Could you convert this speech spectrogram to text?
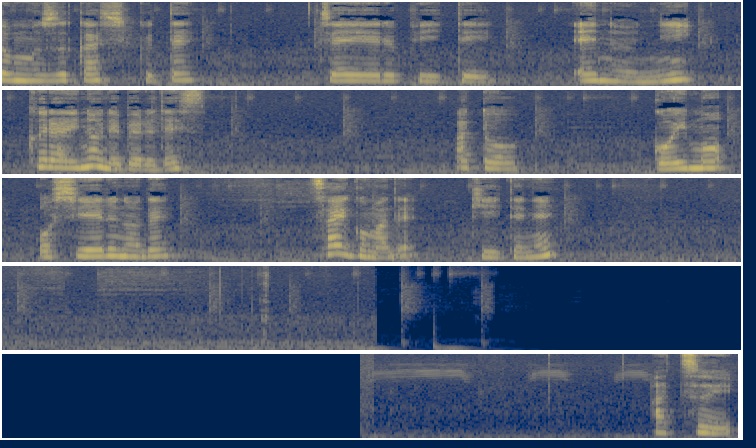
と難しくて JLPT N2 くらいのレベルです。あと語彙も教えるので最後まで聞いてね。暑い。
